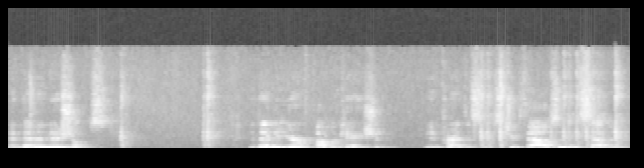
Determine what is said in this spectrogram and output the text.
and then initials. And then the year of publication, in parentheses, 2007,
